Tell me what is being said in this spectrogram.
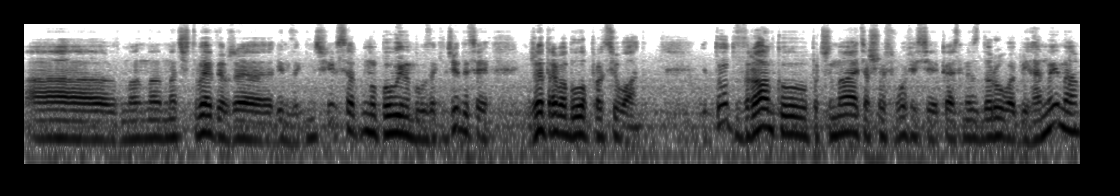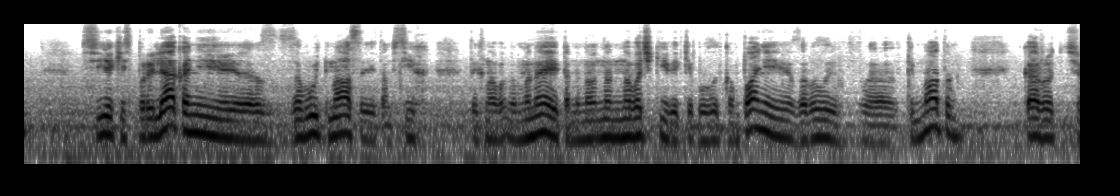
А на, на, на четвертий вже він закінчився. Ну, повинен був закінчитися, вже треба було працювати. І тут зранку починається щось в офісі, якась нездорова біганина. Всі якісь перелякані, зовуть нас і там всіх тих мене і там но- но- новачків, які були в компанії, завели в, е, кімнату. Кажуть,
